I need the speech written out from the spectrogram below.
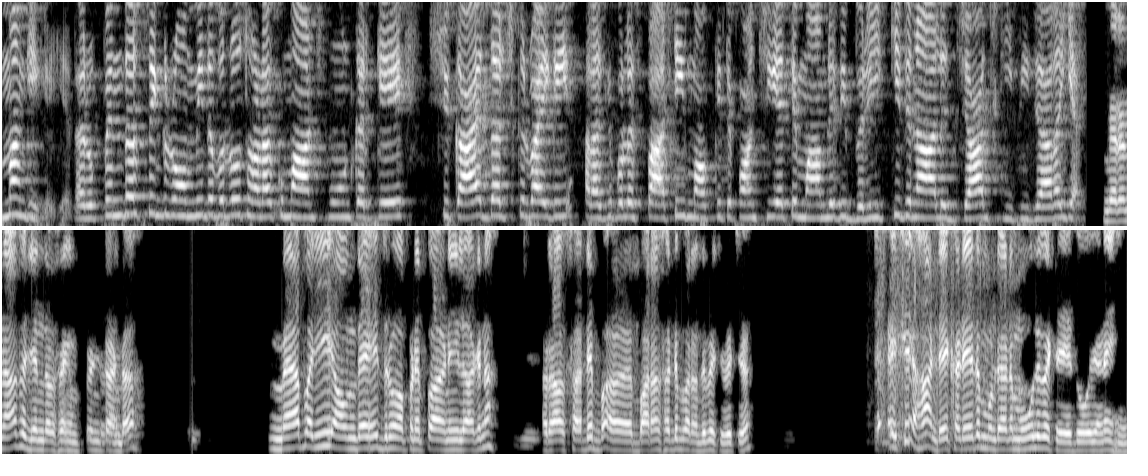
ਮੰਗੀ ਗਈ ਹੈ। ਤਾਂ ਰੁਪਿੰਦਰ ਸਿੰਘ ਰੋਮੀ ਦੇ ਵੱਲੋਂ ਥਾਣਾ ਘੁਮਾਣ ਫੋਨ ਕਰਕੇ ਸ਼ਿਕਾਇਤ ਦਰਜ ਕਰਵਾਈ ਗਈ। ਹਾਲਾਂਕਿ ਪੁਲਿਸ ਪਾਰਟੀ ਮੌਕੇ ਤੇ ਪਹੁੰਚੀ ਹੈ ਤੇ ਮਾਮਲੇ ਦੀ ਬਰੀਕੀ ਦੇ ਨਾਲ ਜਾਂਚ ਕੀਤੀ ਜਾ ਰਹੀ ਹੈ। ਮੇਰਾ ਨਾਮ ਤਜਿੰਦਰ ਸਿੰਘ, ਪਿੰਡ ਟਾਂਡਾ ਮੈਂ ਭਾਜੀ ਆਉਂਦਾ ਸੀ ਇਧਰੋਂ ਆਪਣੇ ਪਾਣੀ ਲਾ ਕੇ ਨਾ ਰਾਤ ਸਾਢੇ 12 12:30 ਦੇ ਵਿੱਚ ਵਿੱਚ। ਇੱਥੇ ਹਾਂਡੇ ਖੜੇ ਤੇ ਮੁੰਡਿਆਂ ਨੇ ਮੂੰਹ ਲਵੇਟੇ ਦੋ ਜਣੇ ਸੀ।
